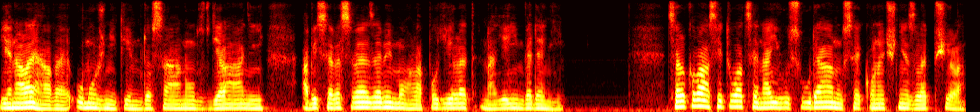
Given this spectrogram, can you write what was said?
Je naléhavé umožnit jim dosáhnout vzdělání, aby se ve své zemi mohla podílet na jejím vedení. Celková situace na jihu Súdánu se konečně zlepšila.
